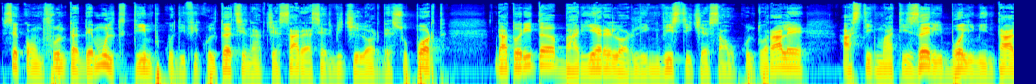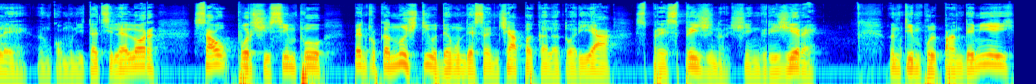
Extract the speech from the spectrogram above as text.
se confruntă de mult timp cu dificultăți în accesarea serviciilor de suport, datorită barierelor lingvistice sau culturale, a stigmatizării bolii mentale în comunitățile lor sau pur și simplu pentru că nu știu de unde să înceapă călătoria spre sprijin și îngrijire. În timpul pandemiei,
